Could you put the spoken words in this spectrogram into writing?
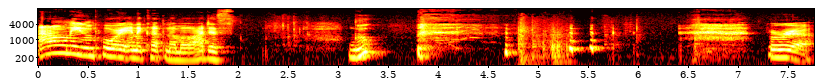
I don't even pour it in a cup no more. I just whoop. For real.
